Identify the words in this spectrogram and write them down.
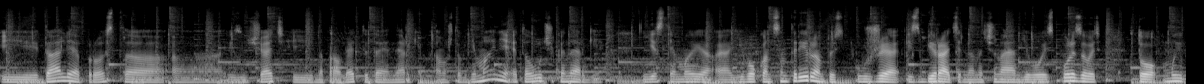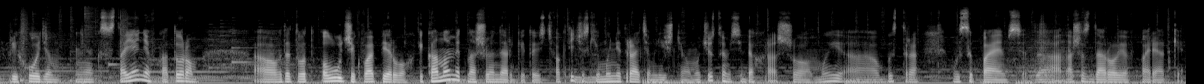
И далее просто э, изучать и направлять туда энергию, потому что внимание это лучик энергии. Если мы э, его концентрируем, то есть уже избирательно начинаем его использовать, то мы приходим к состоянию, в котором вот этот вот лучик, во-первых, экономит нашу энергию, то есть фактически mm-hmm. мы не тратим лишнего, мы чувствуем себя хорошо, мы а, быстро высыпаемся, да, наше здоровье в порядке.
